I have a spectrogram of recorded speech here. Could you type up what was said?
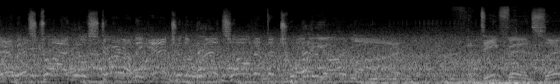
And this drive will start on the edge of the red zone at the 20-yard line. The defense, they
